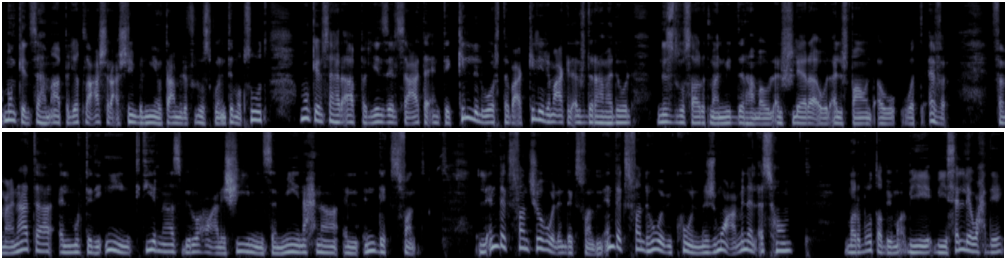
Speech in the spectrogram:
ممكن سهم آبل يطلع 10 20% وتعمل فلوس تكون أنت مبسوط. ممكن سهم آبل ينزل ساعتها أنت كل ال worth تبعك كل اللي معك ال1000 درهم هدول نزلوا صاروا 800 درهم أو ال1000 ليرة أو ال1000 pound أو whatever فمعناتها المبتدئين كتير ناس بيروحوا على شيء بنسميه نحن الاندكس فند الاندكس فند شو هو الاندكس فند الاندكس فند هو بيكون مجموعة من الأسهم مربوطة بسلة واحدة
